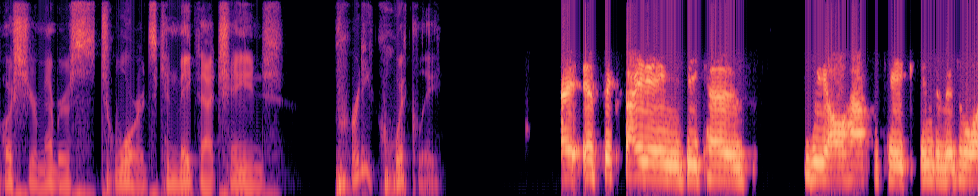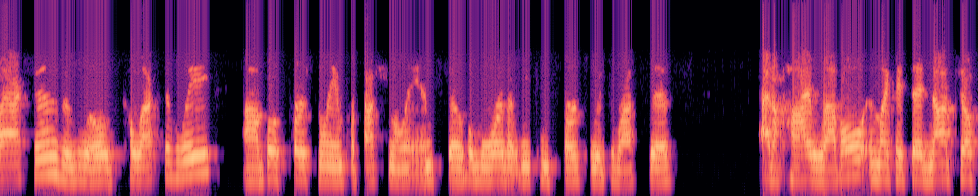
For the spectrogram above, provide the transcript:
push your members towards can make that change pretty quickly. It's exciting because we all have to take individual actions as well as collectively, uh, both personally and professionally. And so the more that we can start to address this at a high level, and like I said, not just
